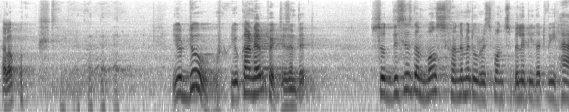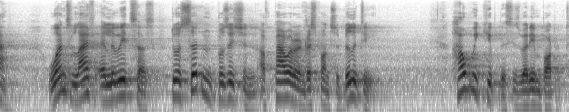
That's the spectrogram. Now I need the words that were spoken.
Hello? you do, you can't help it, isn't it? So this is the most fundamental responsibility that we have. Once life elevates us to a certain position of power and responsibility, How we keep this is very important.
